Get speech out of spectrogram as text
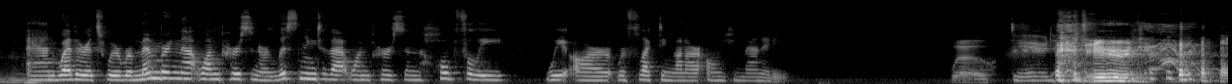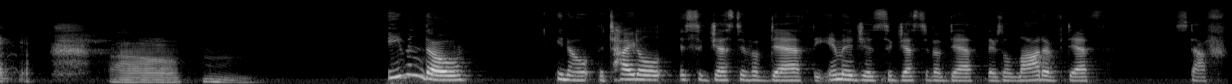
Mm-hmm. And whether it's we're remembering that one person or listening to that one person, hopefully we are reflecting on our own humanity. Whoa. Dude. Dude. uh, hmm. Even though, you know, the title is suggestive of death, the image is suggestive of death, there's a lot of death stuff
